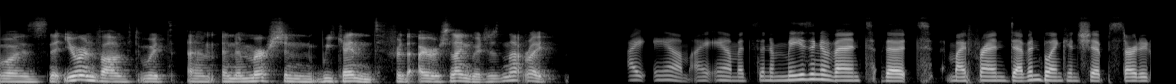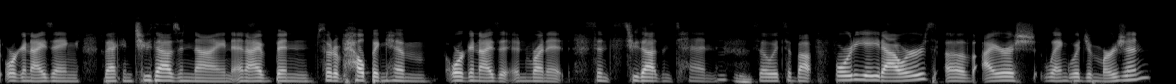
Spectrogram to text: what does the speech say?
was that you're involved with um, an immersion weekend for the Irish language, isn't that right? I am. I am. It's an amazing event that my friend Devin Blankenship started organizing back in 2009, and I've been sort of helping him organize it and run it since 2010. Mm. So it's about 48 hours of Irish language immersion.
